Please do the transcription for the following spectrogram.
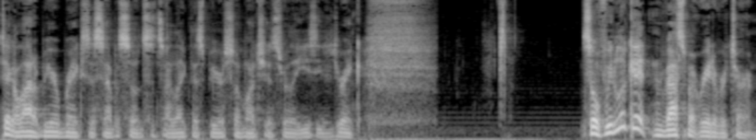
Take a lot of beer breaks this episode since I like this beer so much. It's really easy to drink. So if we look at investment rate of return,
